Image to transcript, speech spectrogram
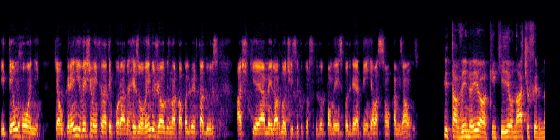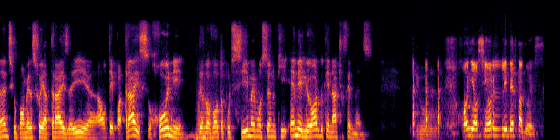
E ter um Rony, que é o grande investimento da temporada, resolvendo jogos na Copa Libertadores, acho que é a melhor notícia que o torcedor palmeirense poderia ter em relação ao camisa 11. E tá vendo aí, ó, quem queria o Nátio Fernandes, que o Palmeiras foi atrás aí há um tempo atrás, o Rony dando a uhum. volta por cima e mostrando que é melhor do que Nátio Fernandes. O... Rony é o senhor Libertadores.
